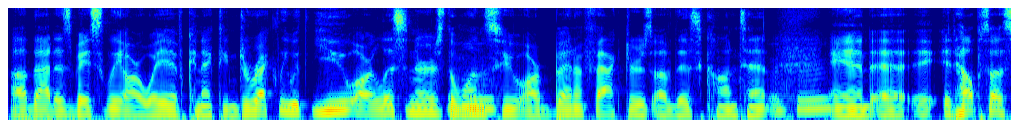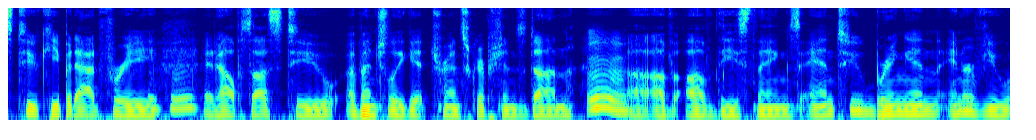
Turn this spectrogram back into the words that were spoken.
Uh, that is basically our way of connecting directly with you, our listeners, the mm-hmm. ones who are benefactors of this content. Mm-hmm. And uh, it, it, helps us to keep it ad free. Mm-hmm. It helps us to eventually get transcriptions done mm. Uh, of, of these things and to bring in interview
